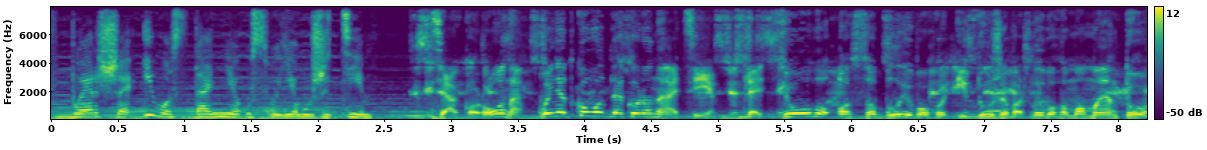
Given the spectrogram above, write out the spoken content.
вперше і востаннє у своєму житті. Ця корона винятково для коронації. Для цього особливого і дуже важливого моменту.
